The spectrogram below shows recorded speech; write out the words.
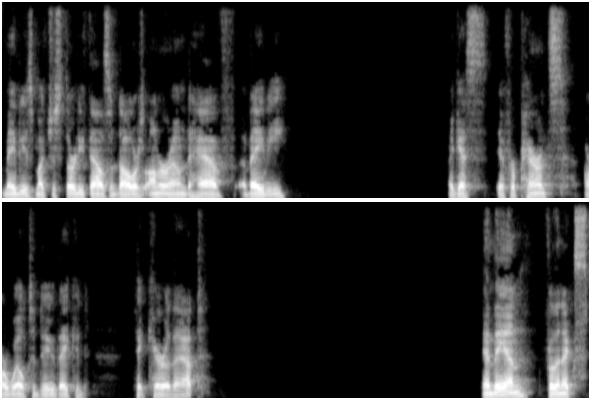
maybe as much as $30,000 on her own to have a baby. I guess if her parents are well to do, they could take care of that. And then for the next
